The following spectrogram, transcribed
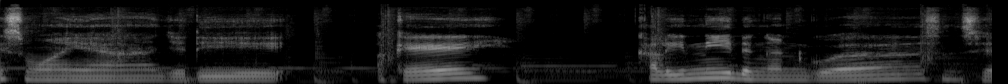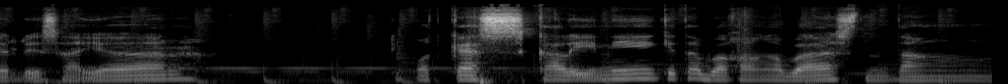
semuanya, jadi oke, kali ini dengan gue Sincere Desire. Di podcast kali ini kita bakal ngebahas tentang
